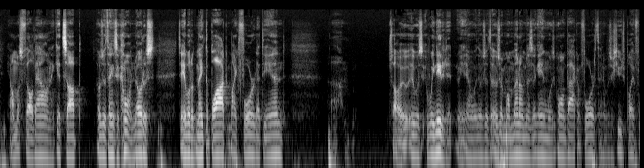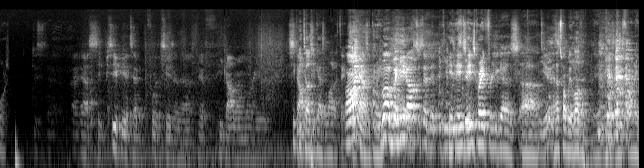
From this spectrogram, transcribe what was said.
He almost fell down. He gets up. Those are things that go unnoticed. He's able to make the block. Mike Ford at the end. Um, so it, it was we needed it. You know, there was a, there was a momentum as the game was going back and forth, and it was a huge play for us. Just, uh, asked CP, CP had said before the season that if he got one more, he would. CP stop. tells you guys a lot of things. Oh, I know. great- Well, but he'd also said that he He's, he's, he's great for you guys. Uh, He is. that's why we love him. He's, he's funny.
